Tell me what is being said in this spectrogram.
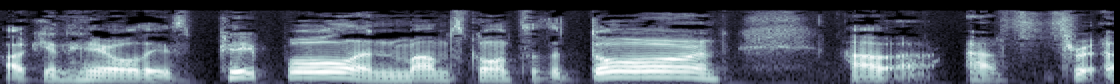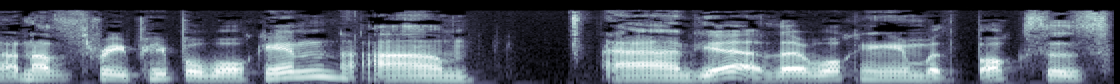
I can hear all these people, and Mum's gone to the door, and uh, uh, th- another three people walk in. Um, and yeah, they're walking in with boxes,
